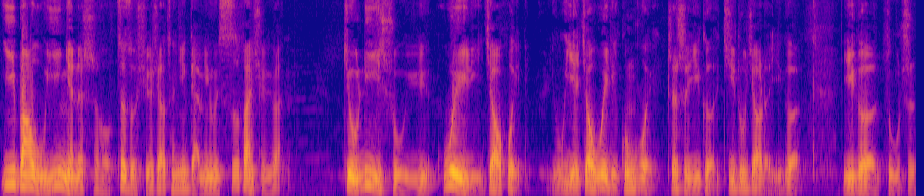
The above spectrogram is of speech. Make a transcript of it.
一八五一年的时候，这所学校曾经改名为师范学院。就隶属于卫理教会，也叫卫理公会，这是一个基督教的一个一个组织。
